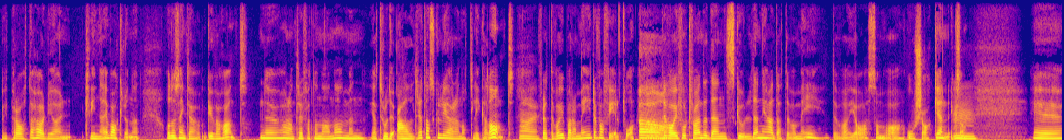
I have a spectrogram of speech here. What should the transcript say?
vi pratade hörde jag en kvinna i bakgrunden. Och då tänkte jag, gud vad skönt. Nu har han träffat någon annan men jag trodde aldrig att han skulle göra något likadant. Nej. För att det var ju bara mig det var fel på. Ja. Det var ju fortfarande den skulden jag hade att det var mig. Det var jag som var orsaken liksom. Mm. Eh,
